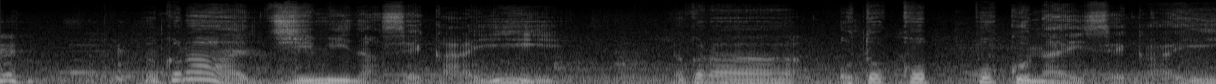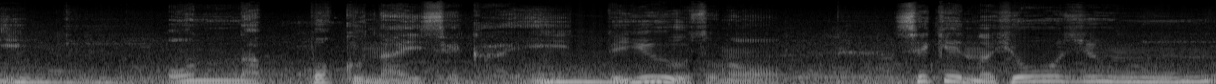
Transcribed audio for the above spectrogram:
だから地味な世界。だから男っぽくない世界。女っぽくない世界。っていうその世間の標準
